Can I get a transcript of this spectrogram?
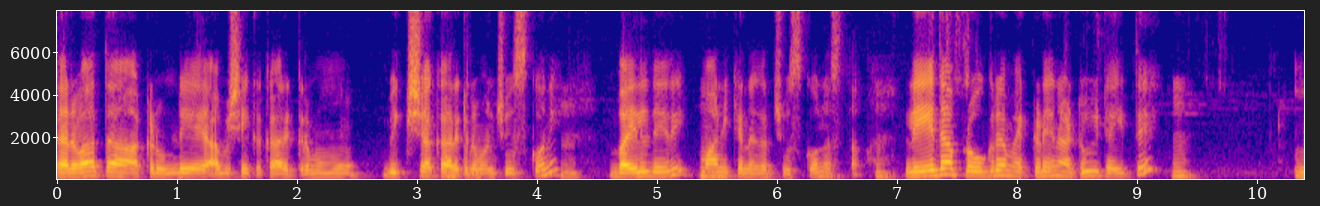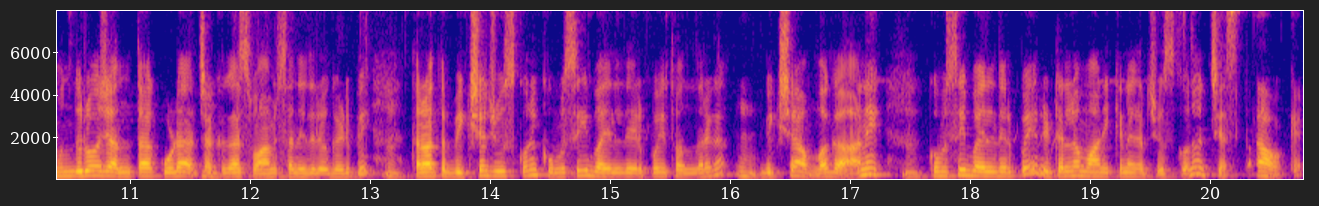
తర్వాత అక్కడ ఉండే అభిషేక కార్యక్రమము భిక్ష కార్యక్రమం చూసుకొని. బయలుదేరి మాణిక్య నగర్ చూసుకొని వస్తాం. లేదా ప్రోగ్రామ్ ఎక్కడైనా అటు ఇటు అయితే. ముందు రోజు అంతా కూడా చక్కగా స్వామి సన్నిధిలో గడిపి. తర్వాత భిక్ష చూసుకొని కుమసి బయలుదేరిపోయి తొందరగా. భిక్ష అవ్వగానే. కుమసి బయలుదేరిపోయి రిటర్న్లో మాణిక్య నగర్ చూసుకొని వచ్చేస్తాం. ఓకే.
